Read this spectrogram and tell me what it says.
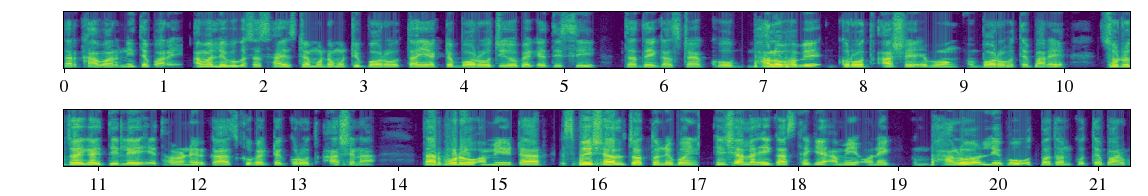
তার খাবার নিতে পারে। আমার লেবু গাছের সাইজটা মোটামুটি বড়, তাই একটা বড় জিও ব্যাগে দিছি যাতে গাছটা খুব ভালোভাবে গ্রোথ আসে এবং বড় হতে পারে। ছোট জায়গায় দিলে এ ধরনের গাছ খুব একটা গ্রোথ আসে না। তারপরেও আমি এটার স্পেশাল যত্ন নেব ইনশাল্লাহ এই গাছ থেকে আমি অনেক ভালো লেবু উৎপাদন করতে পারব।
